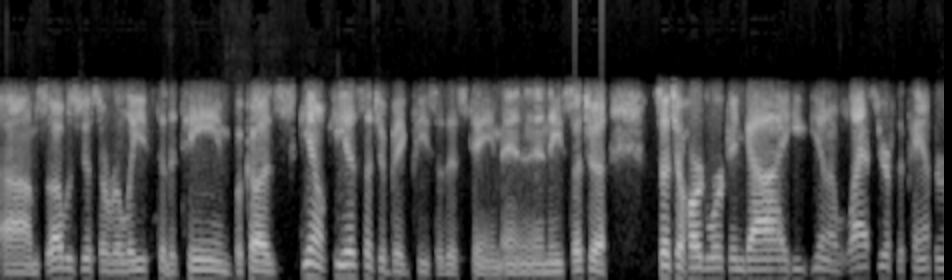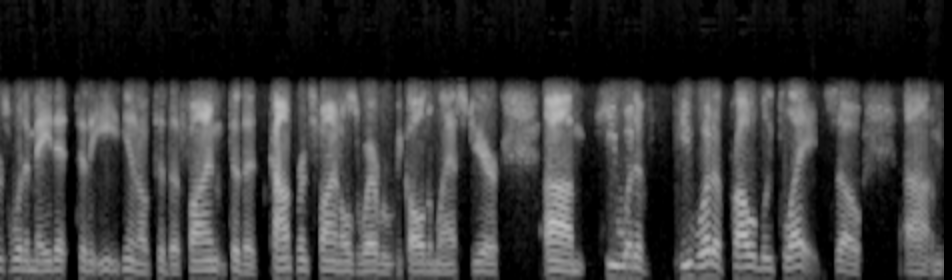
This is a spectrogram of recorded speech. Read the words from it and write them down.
Um, so that was just a relief to the team because you know he is such a big piece of this team, and, and he's such a such a hardworking guy. He, you know, last year if the Panthers would have made it to the, you know, to the fine to the conference finals, wherever we called them last year, um, he would have he would have probably played. So um,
